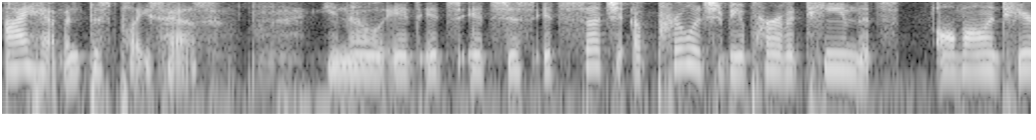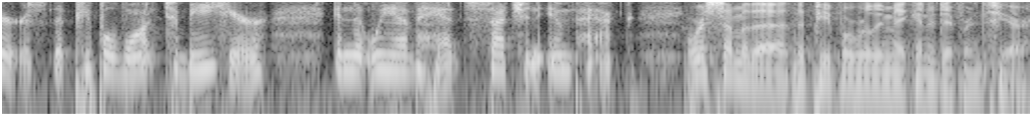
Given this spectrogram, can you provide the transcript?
I haven't. This place has. You know, it, it's it's just it's such a privilege to be a part of a team that's all volunteers that people want to be here and that we have had such an impact. Where's some of the, the people really making a difference here?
